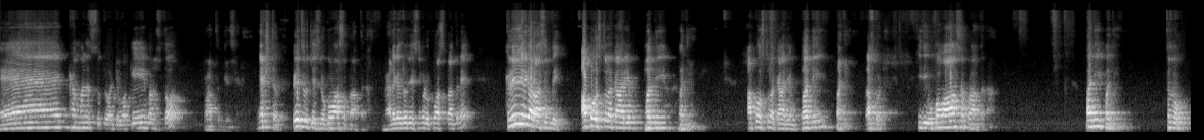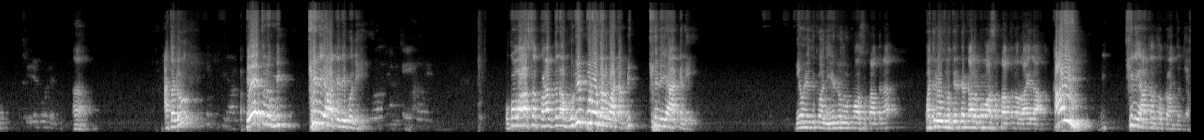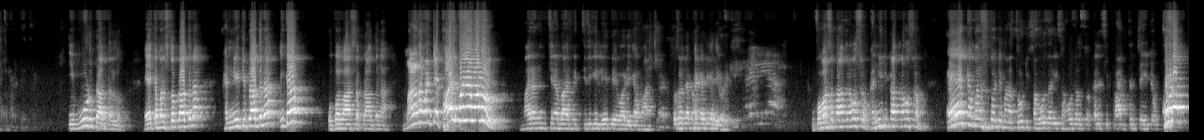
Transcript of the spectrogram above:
ఏక మనస్సుతో అంటే ఒకే మనసుతో ప్రార్థన చేశాడు. నెక్స్ట్ పేతులు చేసిన ఉపవాస ప్రార్థన. మేడగదిలో చేసిన కూడా ఉపవాస ప్రార్థనే క్లియర్గా రాసింది. అపోస్తుల కార్యం పది పది. అపోస్తుల కార్యం పది పది. రాసుకోండి. ఇది ఉపవాస ప్రార్థన. పది పది. చదువు. అతడు పేతుడు మిక్కిలి ఆకలి కొని ఉపవాస ప్రార్థన ముగింపులో అనమాట మిక్కిలి ఆకలి. దేవుడు ఎందుకు అది ఏడు రోజులు ఉపవాస ప్రార్థన పది రోజులు దీర్ఘకాల ఉపవాస ప్రార్థన రాయలా? కానీ మిక్కిలి ఆకలితో ప్రార్థన చేస్తున్నాడు ఈ మూడు ప్రార్థనలు ఏక మనసుతో ప్రార్థన కన్నీటి ప్రార్థన ఇంకా ఉపవాస ప్రార్థన. మరణం అంటే పారిపోయేవాడు మరణించిన వారిని తిరిగి లేపేవాడిగా మార్చాడు. కుదరం చెప్పడం గట్టిగా దేవుడికి. ఉపవాస ప్రార్థన అవసరం కన్నీటి ప్రార్థన అవసరం. ఏక మనసుతోటి మన తోటి సహోదరి సహోదరులతో కలిసి ప్రార్థన చేయటం కూడా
